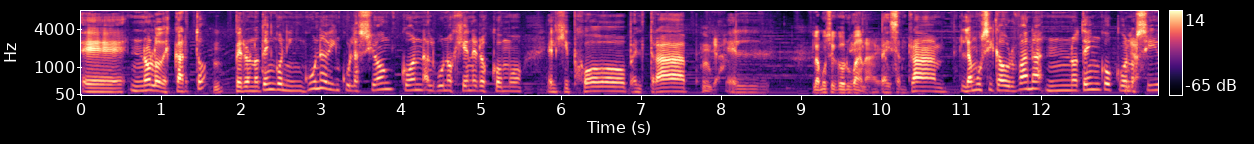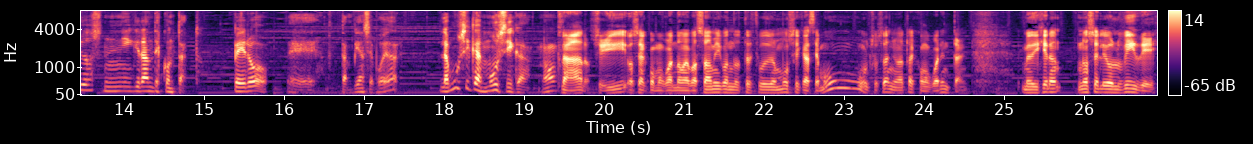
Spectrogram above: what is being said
Eh, no lo descarto, ¿Mm? pero no tengo ninguna vinculación con algunos géneros como el hip hop, el trap, el la música urbana. Eh, drum. La música urbana no tengo conocidos ni grandes contactos, pero eh, también se puede dar. La música es música, ¿no? Claro, sí. O sea, como cuando me pasó a mí cuando estudié música hace muchos años atrás, como 40 años. Me dijeron, no se le olvide,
